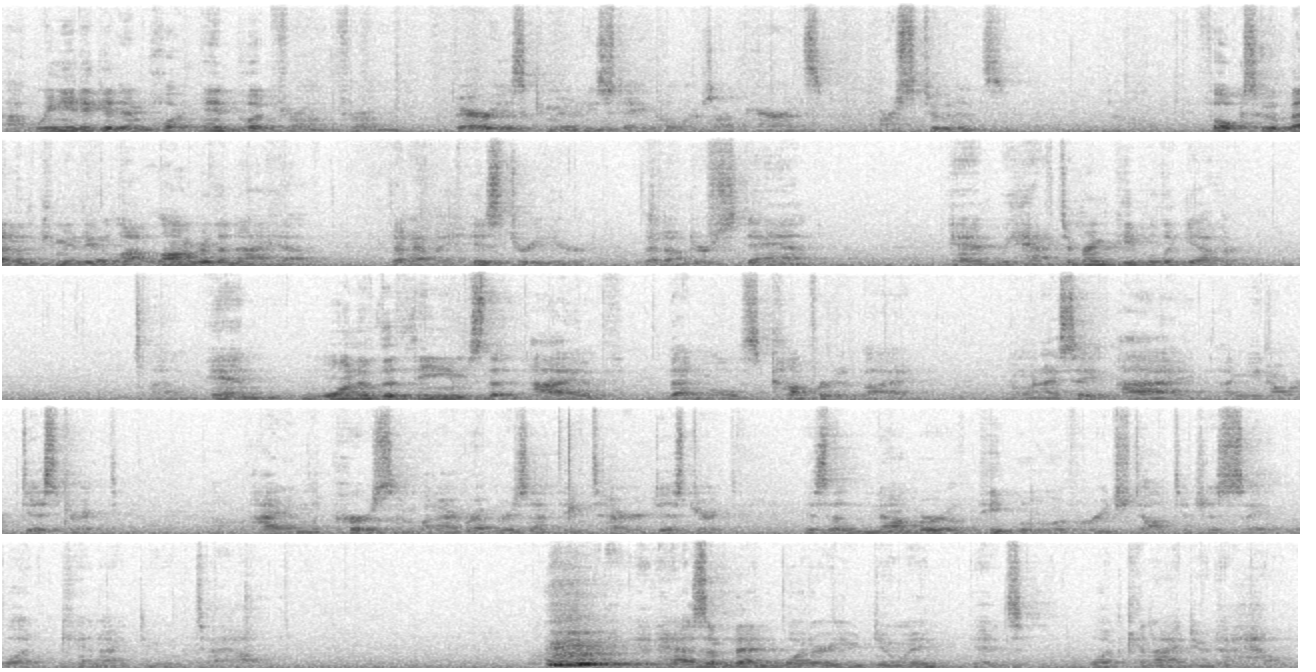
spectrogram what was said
Uh, We need to get input, input from, from various community stakeholders, our parents, our students, uh, folks who have been in the community a lot longer than I have, that have a history here, that understand. And we have to bring people together. Um, And one of the themes that I've been most comforted by, and when I say I, I mean our district, um, I am the person, but I represent the entire district, is the number of people who have reached out to just say, what can I do to help? It hasn't been, what are you doing? It's, what can I do to help?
